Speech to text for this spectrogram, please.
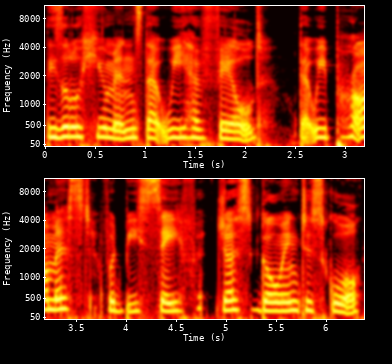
these little humans that we have failed that we promised would be safe just going to school,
